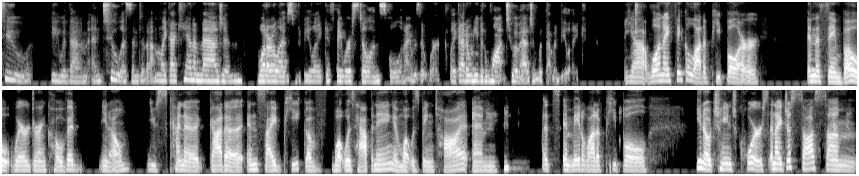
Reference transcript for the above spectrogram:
to be with them and to listen to them like i can't imagine what our lives would be like if they were still in school and i was at work like i don't even want to imagine what that would be like yeah. Well, and I think a lot of people are in the same boat where during COVID, you know, you kind of got a inside peek of what was happening and what was being taught and mm-hmm. it's it made a lot of people you know change course and i just saw some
